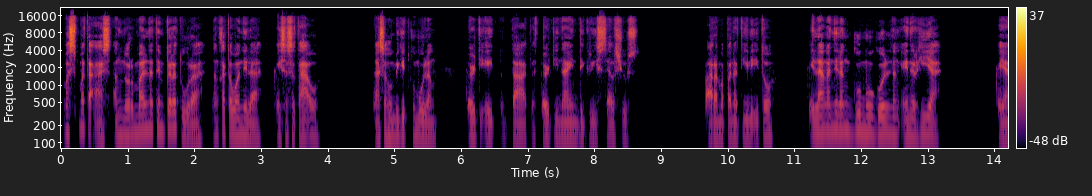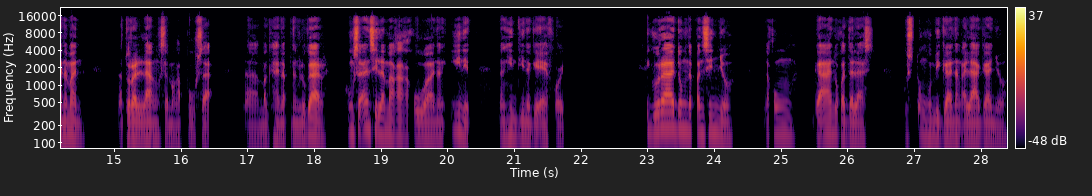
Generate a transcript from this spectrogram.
Mas mataas ang normal na temperatura ng katawan nila kaysa sa tao. Nasa humigit kumulang 38 to 39 degrees Celsius. Para mapanatili ito, kailangan nilang gumugol ng enerhiya. Kaya naman, natural lang sa mga pusa na maghanap ng lugar kung saan sila makakakuha ng init ng hindi nag effort Siguradong napansin nyo na kung gaano kadalas gustong humiga ng alaga nyo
